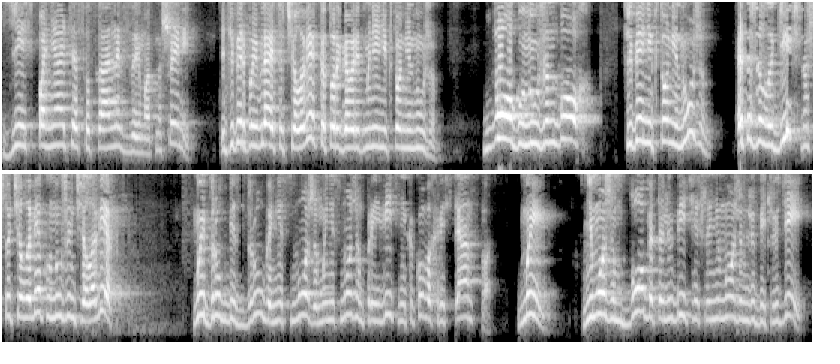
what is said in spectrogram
есть понятие социальных взаимоотношений. И теперь появляется человек, который говорит, мне никто не нужен. Богу нужен Бог. Тебе никто не нужен. Это же логично, что человеку нужен человек. Мы друг без друга не сможем, мы не сможем проявить никакого христианства. Мы не можем Бога-то любить, если не можем любить людей.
